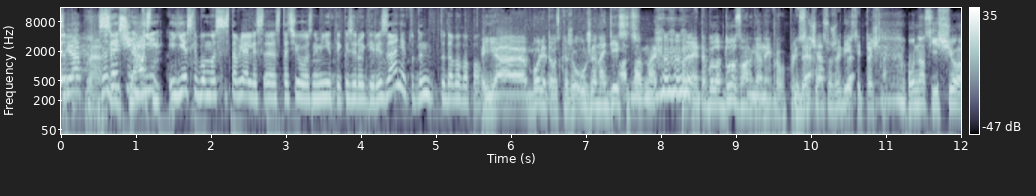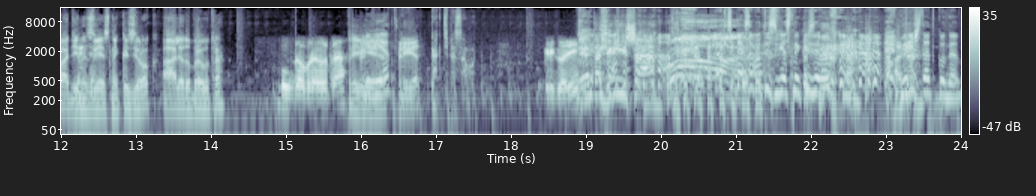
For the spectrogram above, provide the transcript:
Понятно. Ну, то есть, Сейчас- если бы мы составляли э, статью знаменитые козероги Рязани, то Дэн туда бы попал. Я более того скажу, уже на 10. Однозначно. Это было до звонка на Европу Плюс. Да. Сейчас уже 10, точно. У нас еще один известный козерог. Алло, доброе утро. Доброе утро. Привет. Привет. Как тебя зовут? Григорий. Это Гриша. Как тебя зовут, известный козерог? А Гриш, ты откуда?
